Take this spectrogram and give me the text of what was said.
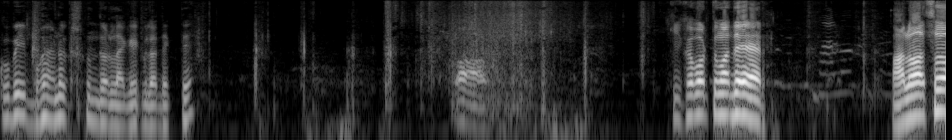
খুবই ভয়ানক সুন্দর লাগে এগুলো দেখতে! কি খবর তোমাদের? ভালো আছো?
